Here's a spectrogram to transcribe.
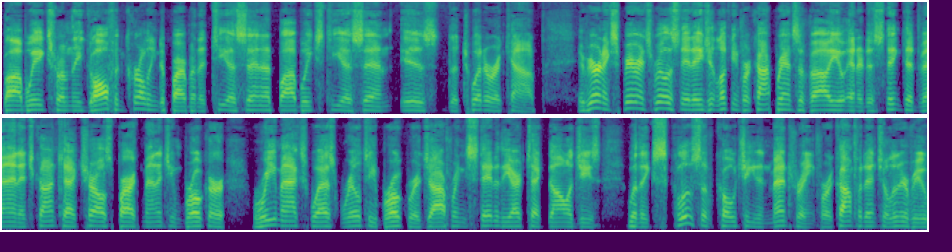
Bob Weeks from the Golf and Curling Department at TSN at Bob Weeks TSN is the Twitter account. If you're an experienced real estate agent looking for comprehensive value and a distinct advantage, contact Charles Park, managing broker, Remax West Realty Brokerage, offering state-of-the-art technologies with exclusive coaching and mentoring. For a confidential interview,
